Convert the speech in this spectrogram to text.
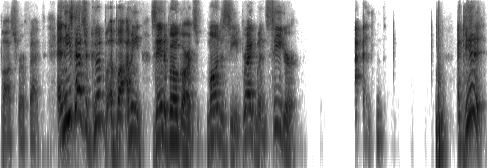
Pause for effect. And these guys are good, but, I mean, Xander Bogaerts, Mondesi, Bregman, Seager. I, I get it.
